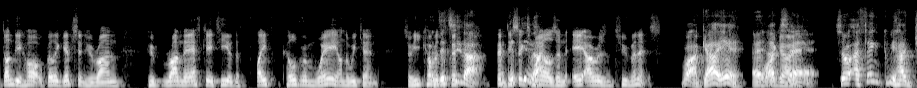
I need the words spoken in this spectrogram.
Dundee Hawk Billy Gibson, who ran who ran the FKT of the Fife Pilgrim Way on the weekend. So he covered the 50, 56 miles in eight hours and two minutes. What a guy, eh? Uh, what a guy. Uh, so I think we had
